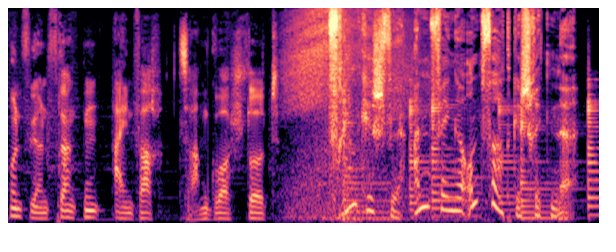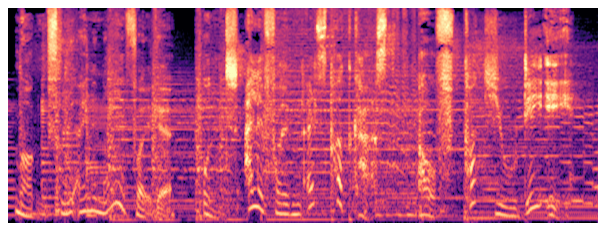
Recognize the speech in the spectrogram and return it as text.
und für einen Franken einfach zusammengewurstelt. Fränkisch für Anfänger und Fortgeschrittene. Morgen früh eine neue Folge. Und alle Folgen als Podcast auf podu.de.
